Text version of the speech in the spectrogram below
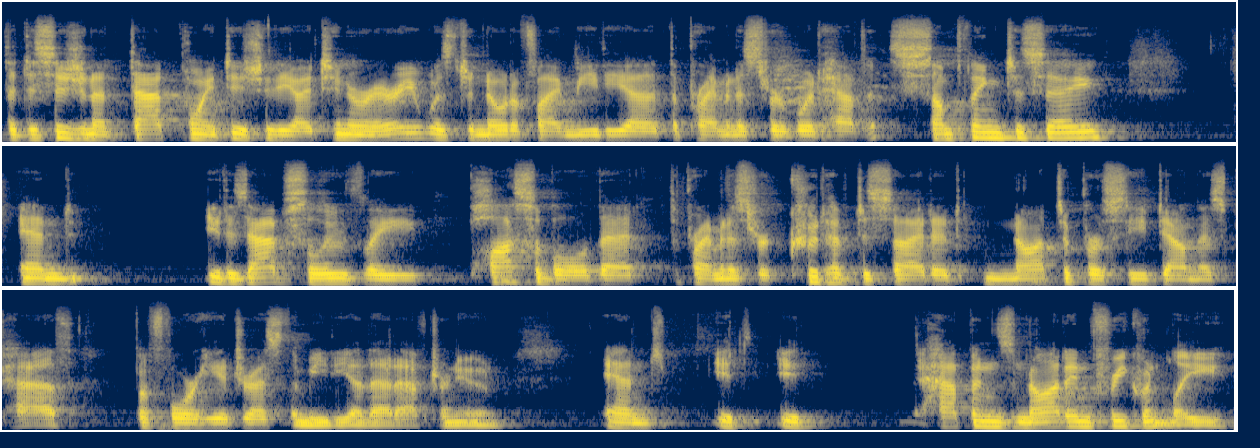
the decision at that point to issue the itinerary was to notify media the prime minister would have something to say, and it is absolutely possible that the prime minister could have decided not to proceed down this path before he addressed the media that afternoon, and it it happens not infrequently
